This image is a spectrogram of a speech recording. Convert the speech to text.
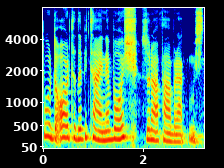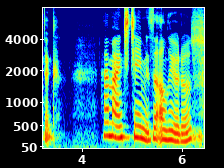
burada ortada bir tane boş zürafa bırakmıştık. Hemen çiçeğimizi alıyoruz.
